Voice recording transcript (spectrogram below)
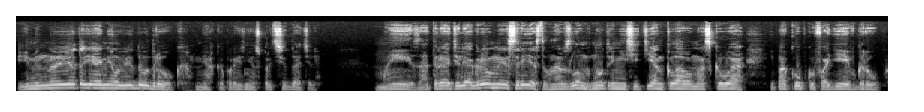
«Именно это я имел в виду, друг», — мягко произнес председатель. «Мы затратили огромные средства на взлом внутренней сети анклава Москва и покупку Фадеев Групп,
